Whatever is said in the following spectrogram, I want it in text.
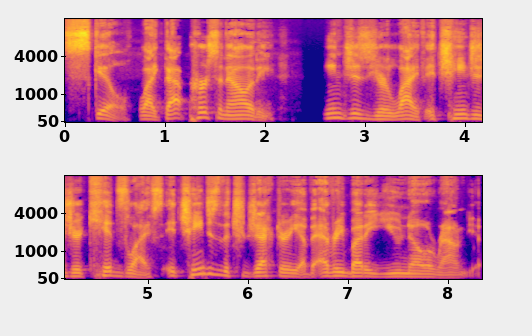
skill, like that personality, changes your life. It changes your kids' lives. It changes the trajectory of everybody you know around you.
